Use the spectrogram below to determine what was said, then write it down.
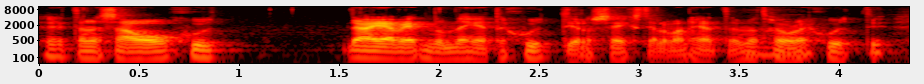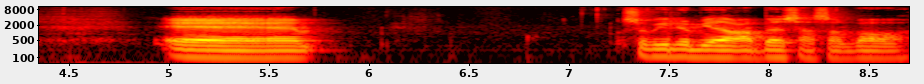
Heter den Sauer 70? Nej jag vet inte om det heter 70 eller 60 eller vad den heter, men jag tror det är 70. Eh, så ville de göra en bössa som var...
